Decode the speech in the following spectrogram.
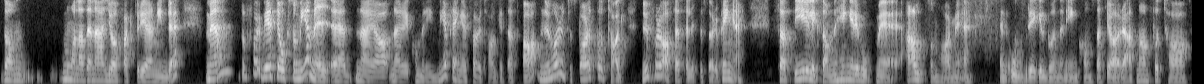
de månaderna jag fakturerar mindre. Men då får, vet jag också med mig eh, när, jag, när det kommer in mer pengar i företaget att ja, nu har du inte sparat på ett tag. Nu får du avsätta lite större pengar. Så att det är ju liksom, det hänger ihop med allt som har med en oregelbunden inkomst att göra. Att man får ta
